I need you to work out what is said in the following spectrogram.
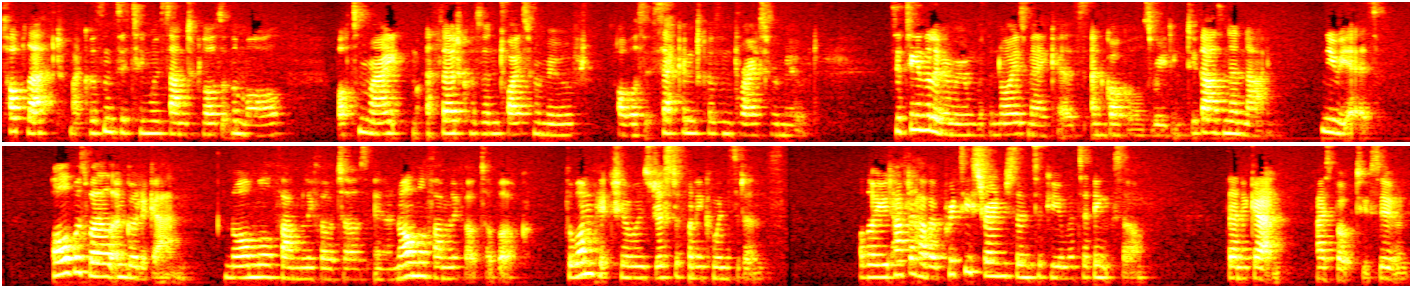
Top left, my cousin sitting with Santa Claus at the mall. Bottom right, a third cousin twice removed, or was it second cousin thrice removed? Sitting in the living room with the noisemakers and goggles reading 2009, New Year's. All was well and good again. Normal family photos in a normal family photo book. The one picture was just a funny coincidence although you'd have to have a pretty strange sense of humour to think so. Then again, I spoke too soon.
